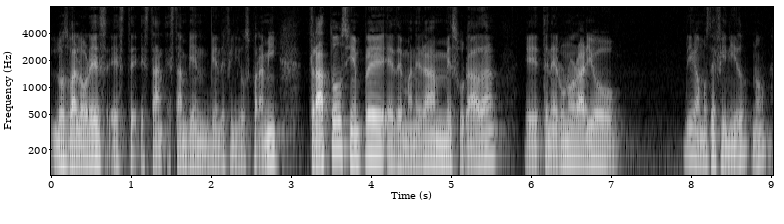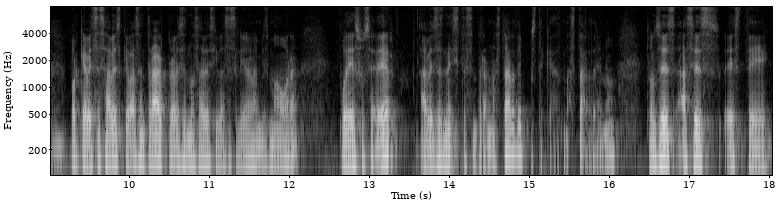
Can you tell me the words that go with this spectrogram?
los valores este, están, están bien, bien definidos para mí. Trato siempre de manera mesurada tener un horario digamos, definido, ¿no? Porque a veces sabes que vas a entrar, pero a veces no sabes si vas a salir a la misma hora. Puede suceder. A veces necesitas entrar más tarde, pues te quedas más tarde, ¿no? Entonces haces este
